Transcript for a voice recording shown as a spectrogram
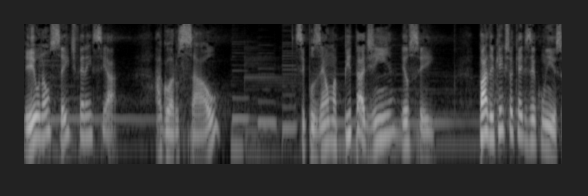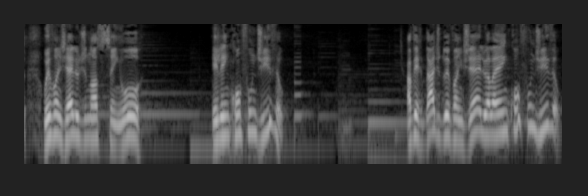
Eu não sei diferenciar. Agora o sal, se puser uma pitadinha, eu sei. Padre, o que o senhor quer dizer com isso? O Evangelho de Nosso Senhor, ele é inconfundível. A verdade do Evangelho, ela é inconfundível.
